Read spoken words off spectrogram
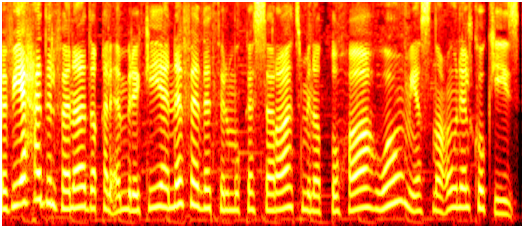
ففي أحد الفنادق الأمريكية نفذت المكسرات من الطهاة وهم يصنعون الكوكيز.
